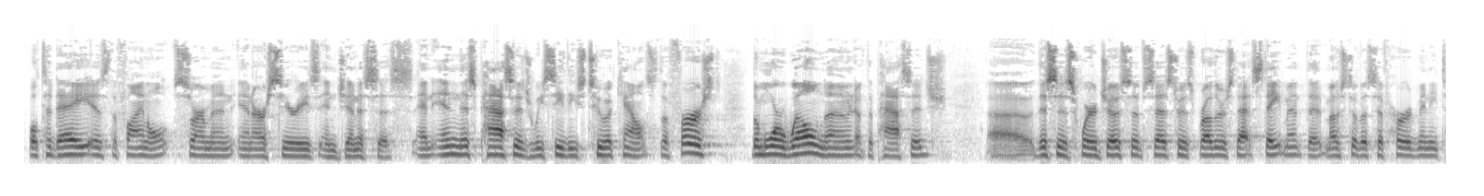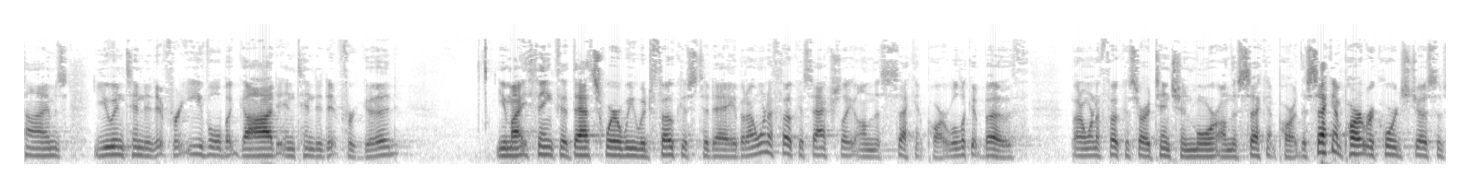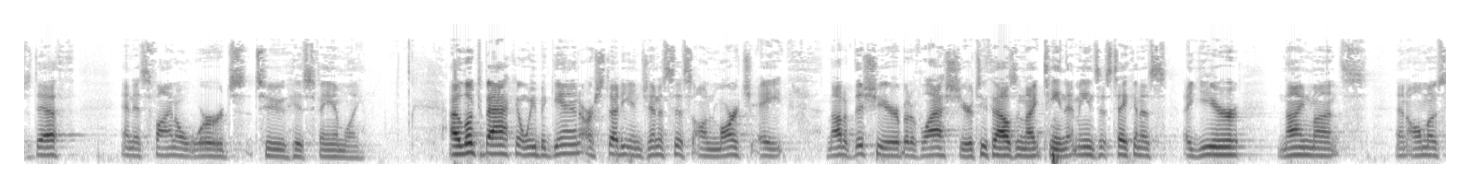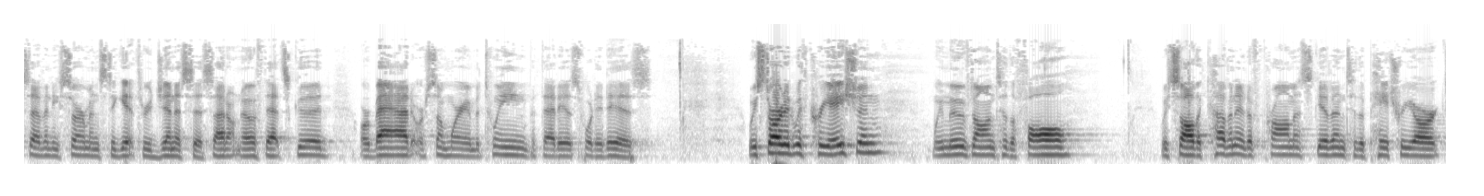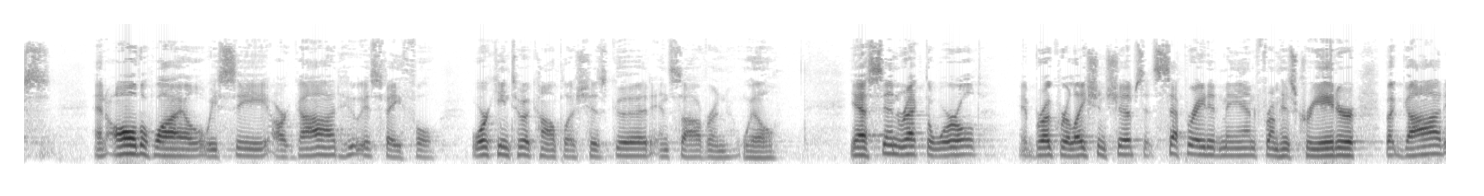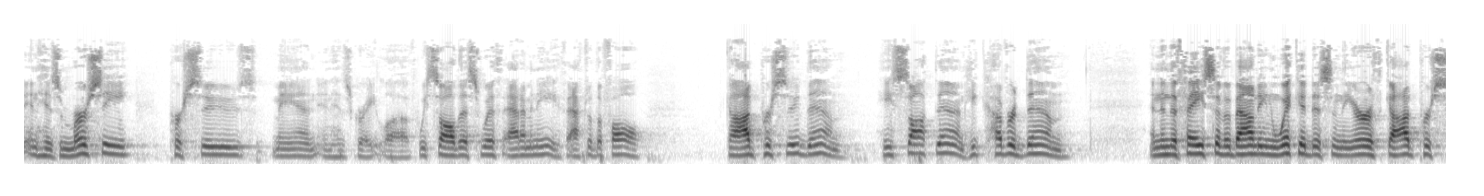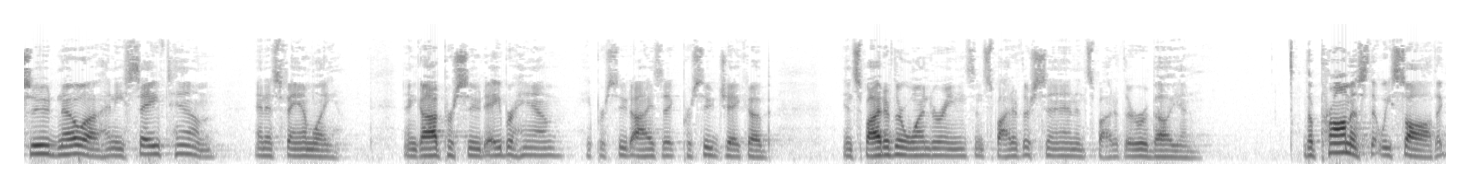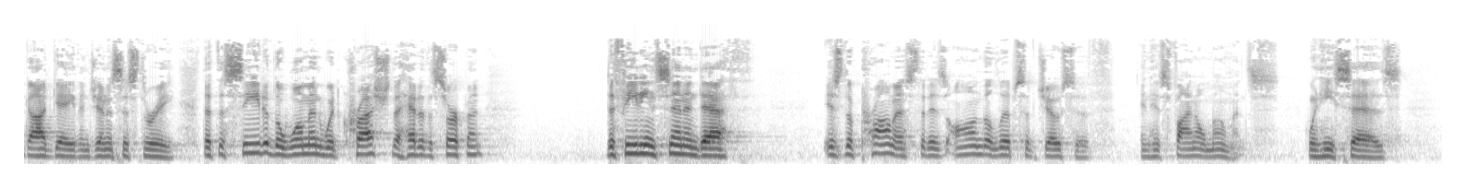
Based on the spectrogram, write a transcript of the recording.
Well, today is the final sermon in our series in Genesis. And in this passage, we see these two accounts. The first, the more well known of the passage. Uh, this is where Joseph says to his brothers that statement that most of us have heard many times you intended it for evil, but God intended it for good. You might think that that's where we would focus today, but I want to focus actually on the second part. We'll look at both, but I want to focus our attention more on the second part. The second part records Joseph's death and his final words to his family. I looked back and we began our study in Genesis on March 8th, not of this year, but of last year, 2019. That means it's taken us a year, nine months, and almost 70 sermons to get through Genesis. I don't know if that's good or bad or somewhere in between, but that is what it is. We started with creation. We moved on to the fall. We saw the covenant of promise given to the patriarchs. And all the while, we see our God who is faithful working to accomplish his good and sovereign will. Yes, sin wrecked the world. It broke relationships. It separated man from his creator. But God, in his mercy, pursues man in his great love. We saw this with Adam and Eve after the fall. God pursued them. He sought them. He covered them. And in the face of abounding wickedness in the earth, God pursued Noah and he saved him and his family. And God pursued Abraham, he pursued Isaac, pursued Jacob, in spite of their wanderings, in spite of their sin, in spite of their rebellion. The promise that we saw that God gave in Genesis 3, that the seed of the woman would crush the head of the serpent, defeating sin and death, is the promise that is on the lips of Joseph in his final moments when he says,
